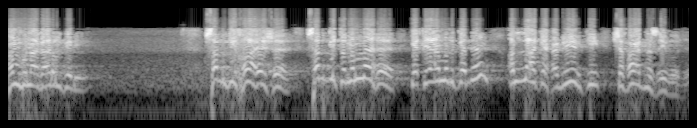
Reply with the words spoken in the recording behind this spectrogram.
ہم گناگاروں کے لیے۔ سب کی خواہش ہے، سب کی تمنا ہے کہ قیامت کے دن اللہ کے حبیب کی شفاعت نصیب ہو جائے۔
